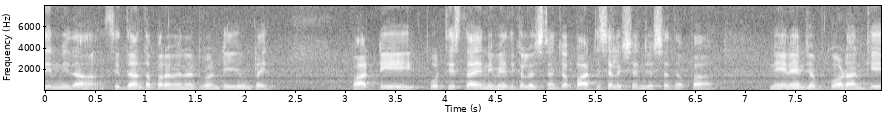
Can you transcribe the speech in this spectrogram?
దీని మీద సిద్ధాంతపరమైనటువంటి ఉంటాయి. పార్టీ పూర్తి స్థాయి నివేదికలు వచ్చినాక పార్టీ సెలెక్షన్ చేస్తే తప్ప నేనేం చెప్పుకోవడానికి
